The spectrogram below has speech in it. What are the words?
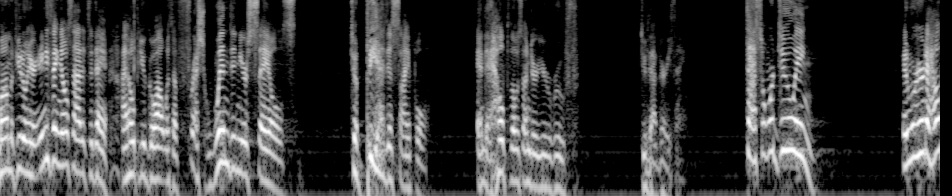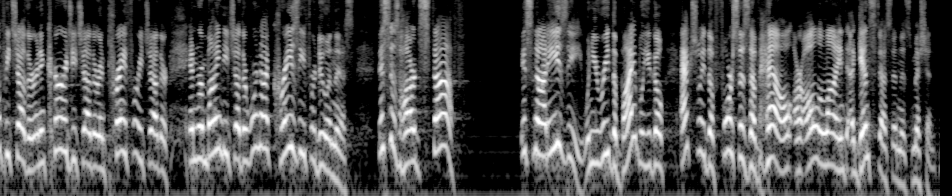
Mom, if you don't hear anything else out of today, I hope you go out with a fresh wind in your sails to be a disciple and to help those under your roof do that very thing. That's what we're doing. And we're here to help each other and encourage each other and pray for each other and remind each other we're not crazy for doing this. This is hard stuff. It's not easy. When you read the Bible, you go, actually, the forces of hell are all aligned against us in this mission.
